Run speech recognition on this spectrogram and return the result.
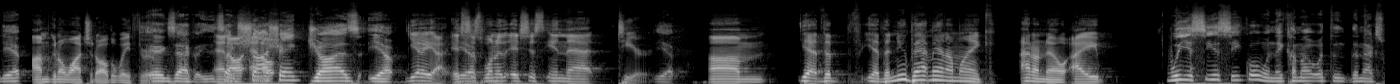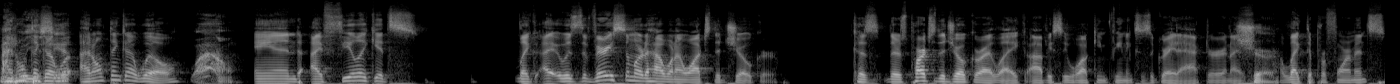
Yep. I'm gonna watch it all the way through. Exactly. It's And like I'll- Shawshank, Jaws. Yep. Yeah, yeah. It's Yep. just one of the, it's just in that tier. Yep. Um. Yeah. The yeah the new Batman. I'm like I don't know. I Will you see a sequel when they come out with the, the next one? I don't Will think I will. it? I don't think I will. Wow. And I feel like it's like I, it was very similar to how when I watched the Joker. Because there's parts of the Joker I like. Obviously, Joaquin Phoenix is a great actor, and I Sure. I like the performance.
